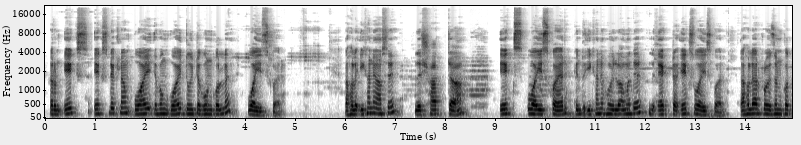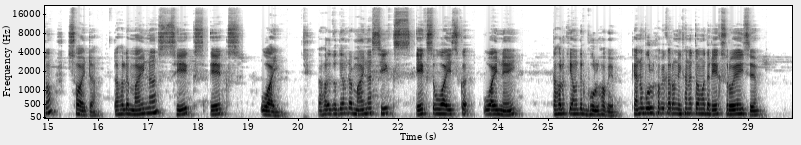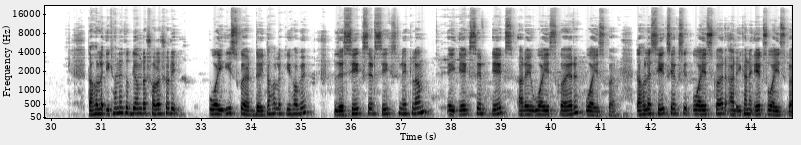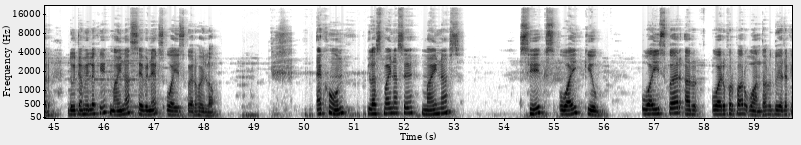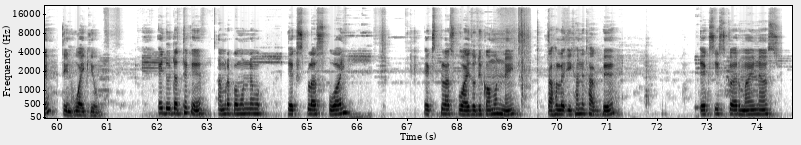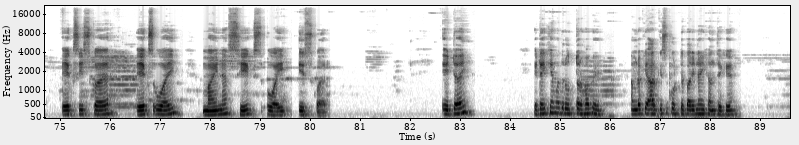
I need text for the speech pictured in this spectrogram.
কারণ এক্স এক্স দেখলাম ওয়াই এবং ওয়াই দুইটা গুণ করলে ওয়াই স্কোয়ার। তাহলে এখানে আছে যে সাতটা এক্স ওয়াই স্কোয়ার, কিন্তু এখানে হইল আমাদের যে একটা এক্স ওয়াই স্কোয়ার। তাহলে আর প্রয়োজন কত? ছয়টা। তাহলে মাইনাস সিক্স এক্স ওয়াই তাহলে যদি আমরা minus six x y square y নেই, তাহলে কি আমাদের ভুল হবে? কেন ভুল হবে? কারণ এখানে তো আমাদের এক্স রয়েইছে। তাহলে এখানে যদি আমরা সরাসরি ওয়াই স্কোয়ার দেই, তাহলে কি হবে? যে সিক্সের সিক্স লিখলাম, এই এক্সের এক্স আর এই ওয়াই স্কোয়ার ওয়াই স্কোয়ার তাহলে সিক্স এক্স ওয়াই স্কোয়ার আর এখানে এক্স ওয়াই স্কোয়ার দুইটা মিলে কি? Minus seven x y square হইল। এখন প্লাস মাইনাসে minus six y cube y square আর ওয়াইয়ের উপর পাওয়ার ওয়ান, তাহলে দুই এটাকে তিন, ওয়াই কিউব। এই দুইটার থেকে আমরা কমন নেব x plus y x plus y যদি কমন নেই, তাহলে এখানে থাকবে x square minus x square x y minus six y square এটাই এটাই কি আমাদের উত্তর হবে? আমরা কি আর কিছু করতে পারি না এখান থেকে?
